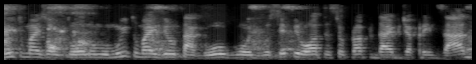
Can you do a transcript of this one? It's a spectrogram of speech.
muito mais autônomo, muito mais eutagogo, onde você pilota seu próprio drive de aprendizado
